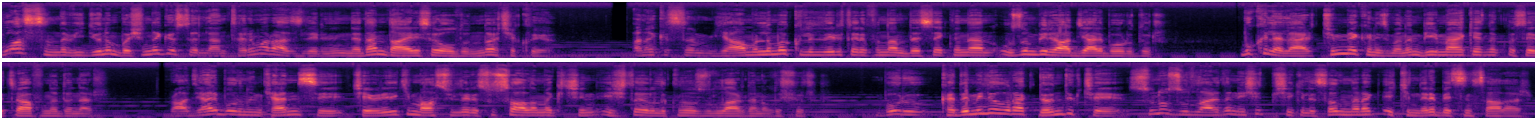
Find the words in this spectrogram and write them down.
Bu aslında videonun başında gösterilen tarım arazilerinin neden dairesel olduğunu da açıklıyor. Ana kısım yağmurlama kuleleri tarafından desteklenen uzun bir radyal borudur. Bu kuleler tüm mekanizmanın bir merkez noktası etrafında döner. Radyal borunun kendisi çevredeki mahsullere su sağlamak için eşit aralıklı nozullardan oluşur. Boru kademeli olarak döndükçe su nozullardan eşit bir şekilde salınarak ekinlere besin sağlar.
